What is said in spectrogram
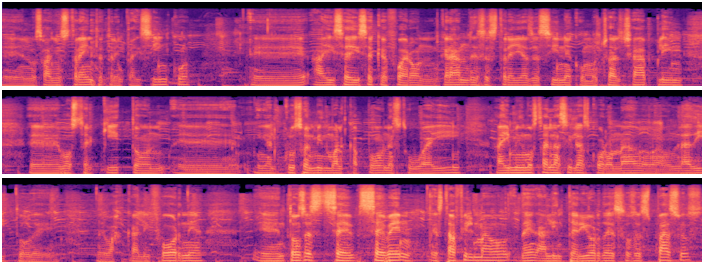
eh, en los años 30, 35. Eh, ahí se dice que fueron grandes estrellas de cine como Charles Chaplin, eh, Buster Keaton, eh, incluso el mismo Al Capone estuvo ahí. Ahí mismo está en las Islas Coronado, a un ladito de, de Baja California. Eh, entonces se, ven, está filmado al interior de esos espacios.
